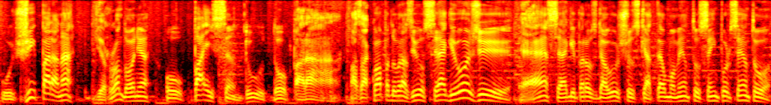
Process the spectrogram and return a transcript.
o Ji Paraná de Rondônia ou Paysandu do Pará. Mas a Copa do Brasil segue hoje. É, segue para os gaúchos que até o momento 100%.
